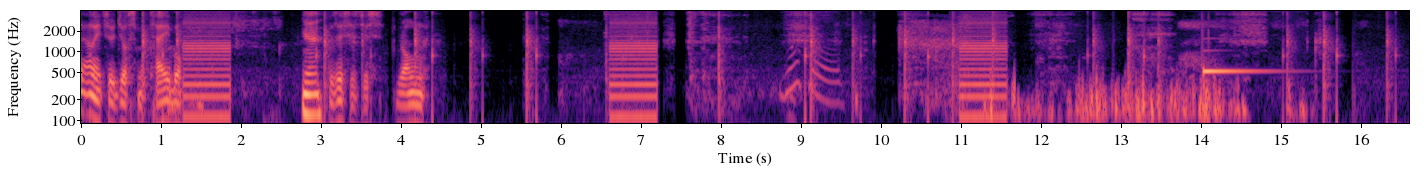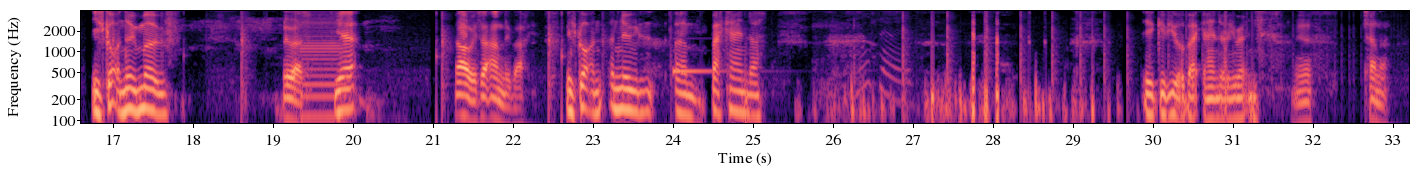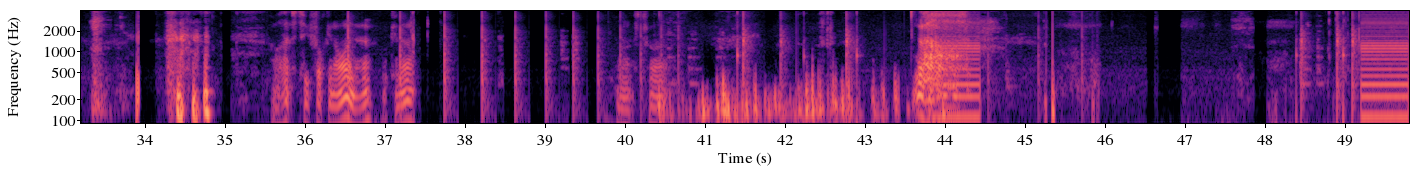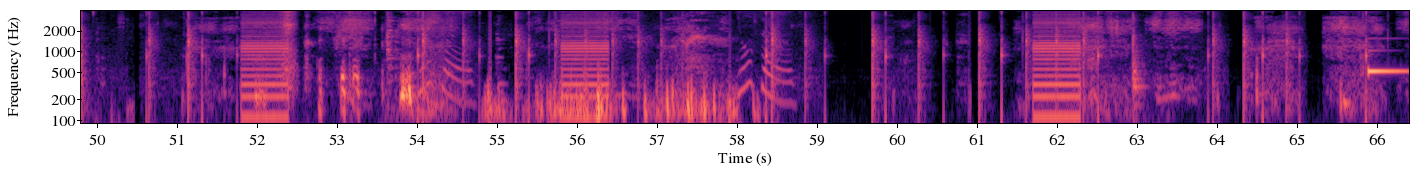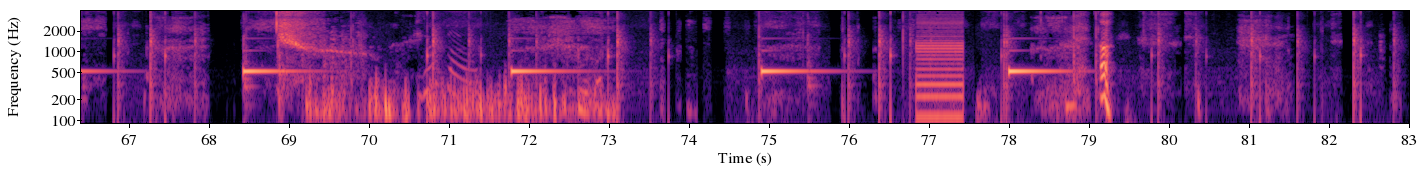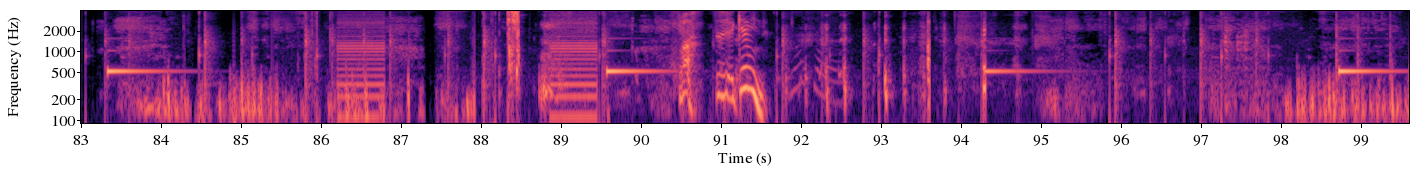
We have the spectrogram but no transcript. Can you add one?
Think I need to adjust my table Yeah. because this is just wrong. He's got a new move. Who has? Yeah. Oh, is that Andy back? He's got a, a new um, backhander. You're served. He'll give you a backhander, he reckons. Yeah. Tenner. oh, that's too fucking high now. Fucking hell. Right, let's try it. Oh, ah. It again.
